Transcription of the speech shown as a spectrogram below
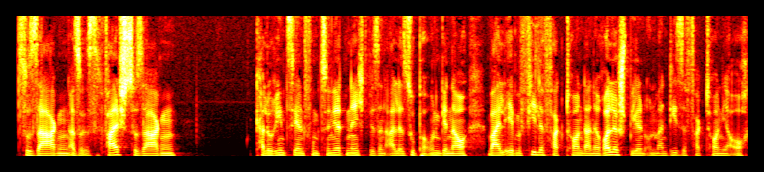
zu sagen, also es ist falsch zu sagen, Kalorienzählen funktioniert nicht, wir sind alle super ungenau, weil eben viele Faktoren da eine Rolle spielen und man diese Faktoren ja auch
